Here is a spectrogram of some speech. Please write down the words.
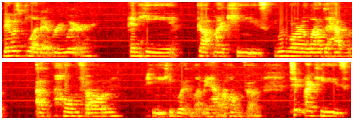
there was blood everywhere. And he got my keys. We weren't allowed to have a home phone. He, he wouldn't let me have a home phone. Took my keys,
